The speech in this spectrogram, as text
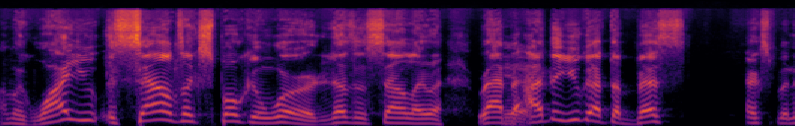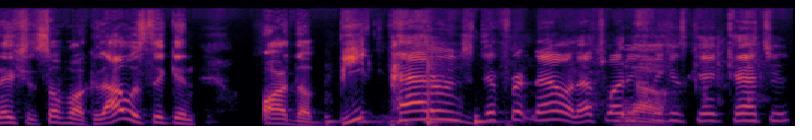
I'm like, why you? It sounds like spoken word. It doesn't sound like ra- rapping. Yeah. I think you got the best explanation so far because I was thinking, are the beat patterns different now, and that's why these No. niggas can't catch it?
